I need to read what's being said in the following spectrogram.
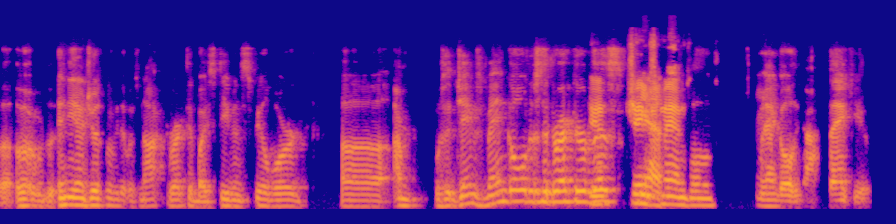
uh, uh Indiana Jones movie that was not directed by Steven Spielberg. Uh, I'm, was it James Mangold is the director of this? James yeah. Mangold. Mangold, yeah, thank you.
